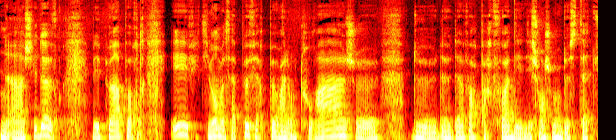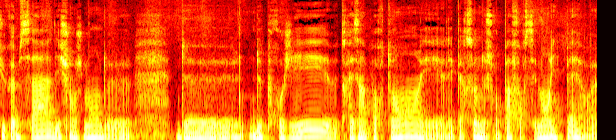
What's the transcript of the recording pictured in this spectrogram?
un chef-d'œuvre, mais peu importe. Et effectivement, bah, ça peut faire peur à l'entourage, euh, de, d'avoir parfois des, changements de statut comme ça, des changements de, de, projets euh, très importants, et les personnes ne seront pas forcément hyper euh,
